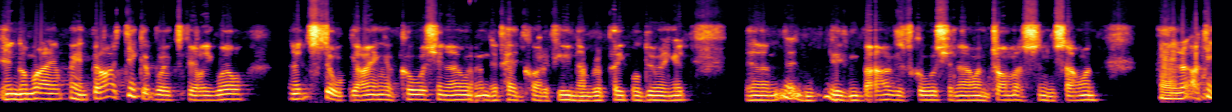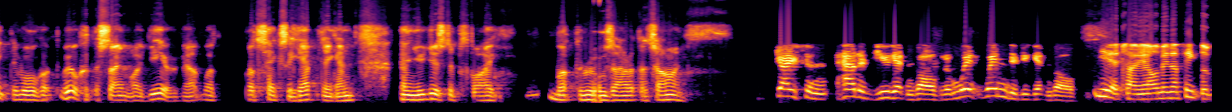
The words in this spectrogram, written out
and the way it went. But I think it works fairly well. It's still going, of course, you know, and they've had quite a few number of people doing it. Um, even Bugs, of course, you know, and Thomas and so on. And I think they've all got we all got the same idea about what, what's actually happening, and and you just apply what the rules are at the time. Jason, how did you get involved, and when, when did you get involved? Yeah, Tony. I mean, I think the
